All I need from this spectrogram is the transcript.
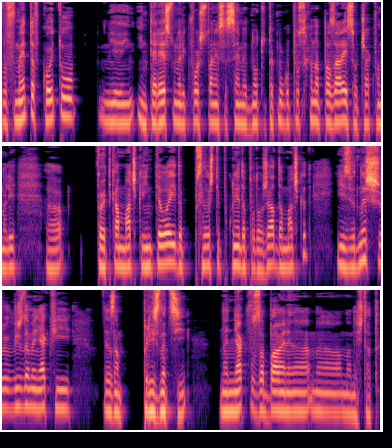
в момента в който ни е интересно, нали, какво ще стане с SM1, так му го пуснаха на пазара и се очаква, нали, той така мачка Intel и да следващите поколения да продължават да мачкат и изведнъж виждаме някакви, да знам, признаци на някакво забавяне на, на, на нещата.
